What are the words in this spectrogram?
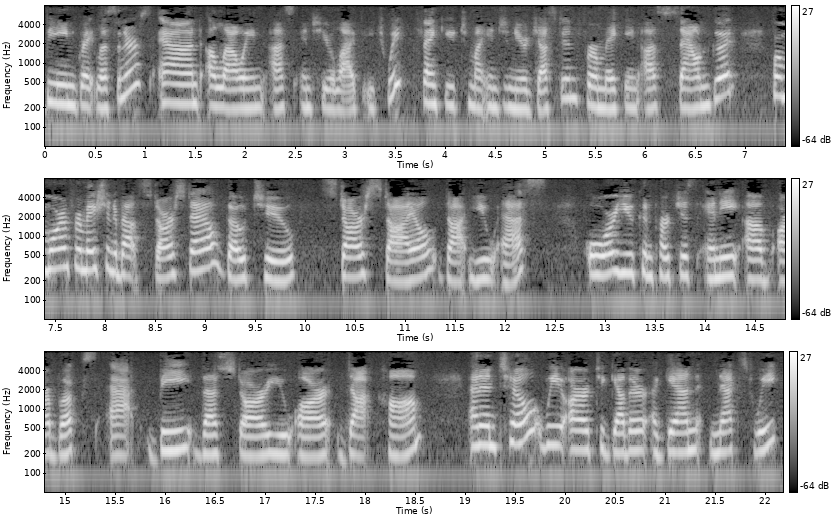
being great listeners and allowing us into your life each week. Thank you to my engineer Justin for making us sound good. For more information about Star Style, go to starstyle.us or you can purchase any of our books at bethestaryouare.com. And until we are together again next week,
